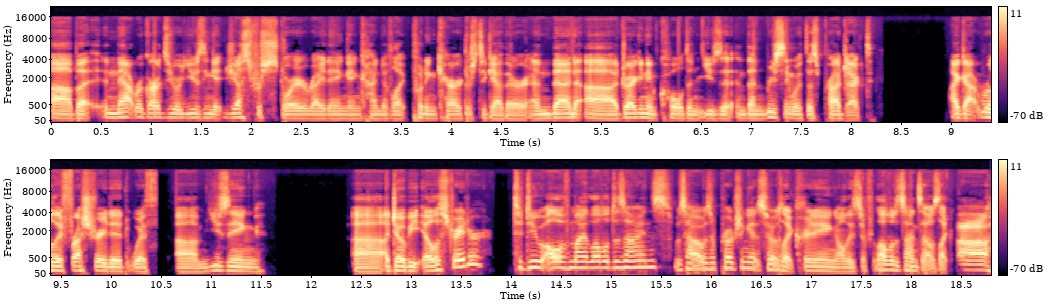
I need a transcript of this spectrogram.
Uh, but in that regards, we were using it just for story writing and kind of like putting characters together. And then uh, Dragon Named Cole didn't use it. And then recently with this project, I got really frustrated with um, using uh, Adobe Illustrator to do all of my level designs was how I was approaching it. So I was like creating all these different level designs. I was like, ah,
